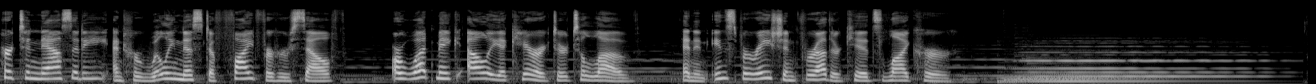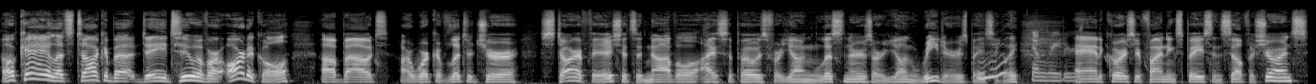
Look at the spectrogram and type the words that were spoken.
Her tenacity and her willingness to fight for herself are what make Ellie a character to love and an inspiration for other kids like her. Okay, let's talk about day two of our article about our work of literature, Starfish. It's a novel, I suppose, for young listeners or young readers, basically. Mm -hmm. Young readers. And of course, you're finding space and self assurance.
